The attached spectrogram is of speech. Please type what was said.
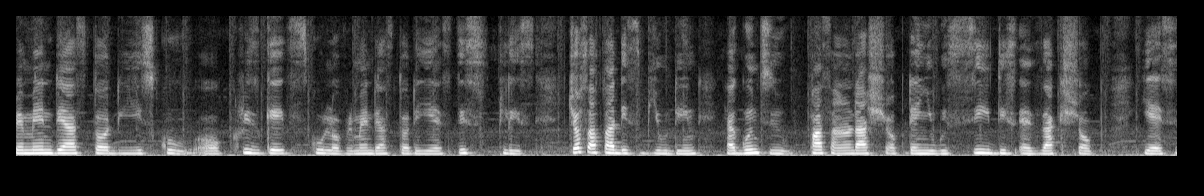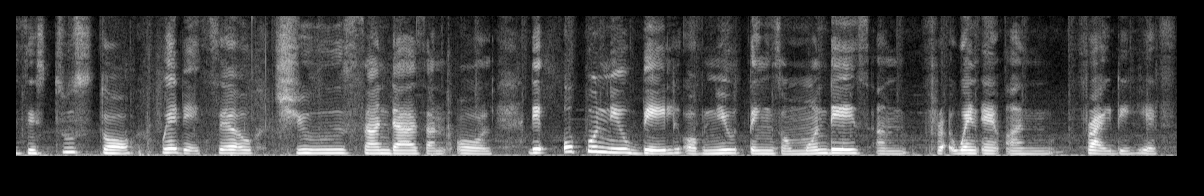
remedial study school or chris gates school of remedial study. Yes this place just after this building you are going to pass another shop then you will see this exact shop yes it's a two store where they sell shoes sandals and all. They open new bale of new things on mondays and when uh, friday yes.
